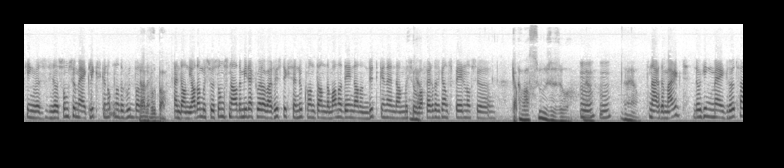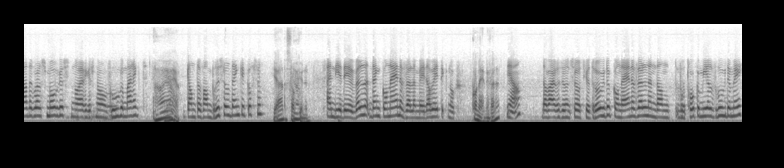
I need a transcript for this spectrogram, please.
gingen we zo soms zo met een kliksken op naar de voetbal. Naar de voetbal. En dan, ja, dan moesten we soms na de middag wel wat rustig zijn ook, want dan de mannen deden dan een dutken en dan moesten we Ja. wat verder gaan spelen of zo. Dat was Soeze zo. Mhm, Ja. Ja, ja. Naar de markt, daar ging mijn grootvader wel morgens, nog ergens naar een vroege markt. Ah, ja. Ja, ja. Kanten van Brussel, denk ik, of zo. Ja, dat zou Ja. kunnen. En die deed wel dan konijnenvellen mee, dat weet ik nog. Konijnenvellen. Ja, dat waren zo'n soort gedroogde konijnenvellen en dan vertrokken meel vroeg ermee.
